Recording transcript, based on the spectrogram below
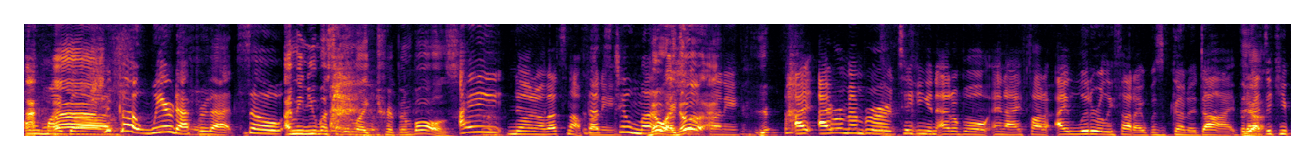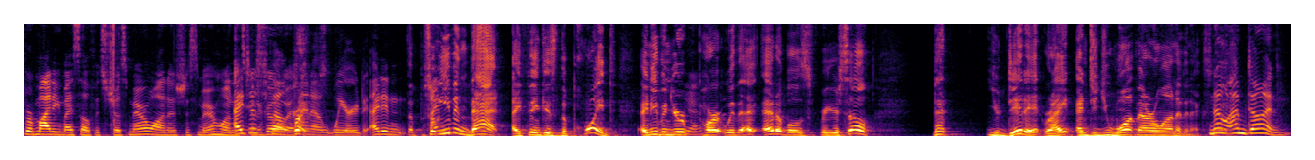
oh my god, shit got weird after oh. that. So I mean, you must have been like tripping balls. I no, no, that's not funny. That's too much. No, I know. That's funny. Yeah. I, I remember taking an edible, and I thought I literally thought I was gonna die, but yeah. I had to keep reminding myself it's just marijuana. It's just marijuana. It's I just felt kind of weird. I didn't. So I, even that, I think, is the point, and even your yeah. part with edibles for yourself, that you did it, right? And did you want marijuana the next no, day? No, I'm done.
